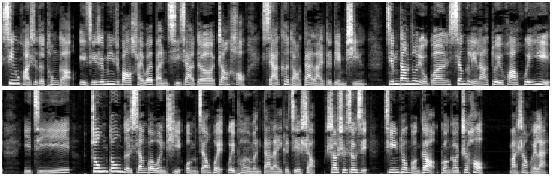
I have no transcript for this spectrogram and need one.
新华社的通稿，以及人民日报海外版旗下的账号侠客岛带来的点评。节目当中有关香格里拉对话会议以及中东的相关问题，我们将会为朋友们带来一个介绍。稍事休息，听一段广告，广告之后马上回来。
